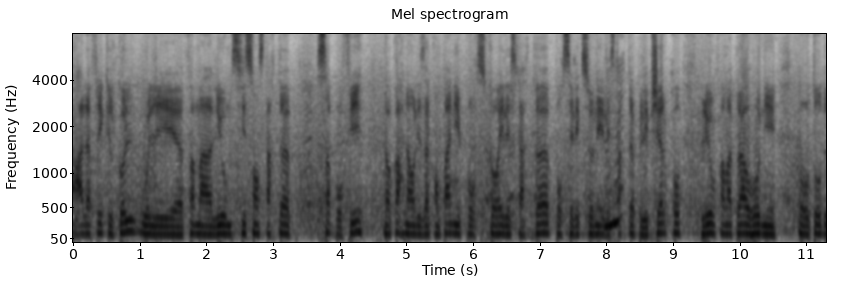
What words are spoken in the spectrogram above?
على افريقيا الكل واللي فما اليوم 600 ستارت اب صبوا فيه دونك احنا on les accompagne pour scorer les start-up, pour sélectionner les start-up اللي باش يربحوا اليوم فما تراو هوني autour de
